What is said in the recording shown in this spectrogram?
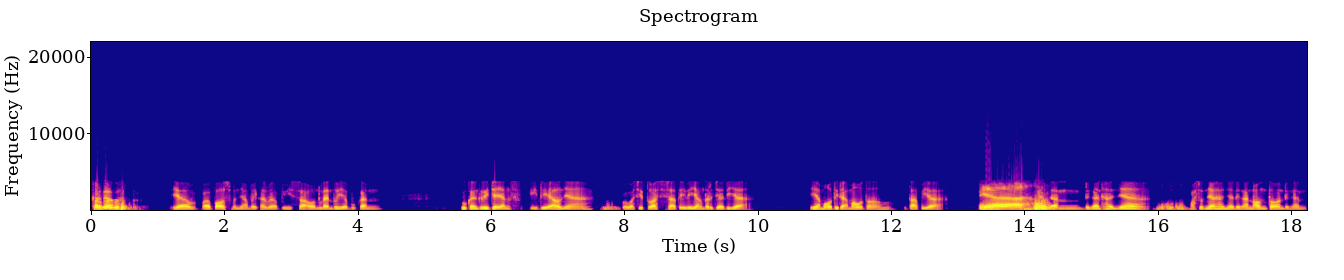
Gua. Ya Pak Paus menyampaikan bahwa misa online tuh ya bukan bukan gereja yang idealnya bahwa situasi saat ini yang terjadi ya ya mau tidak mau toh tapi ya Ya. dan dengan hanya maksudnya hanya dengan nonton dengan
